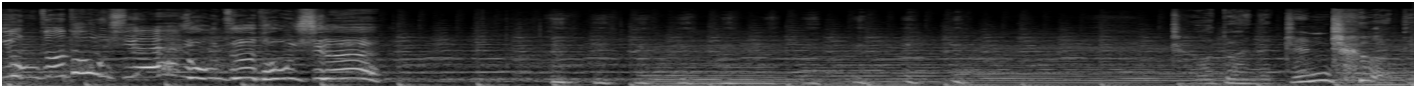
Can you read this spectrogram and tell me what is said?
永泽同学，永泽同学，折断的真彻底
